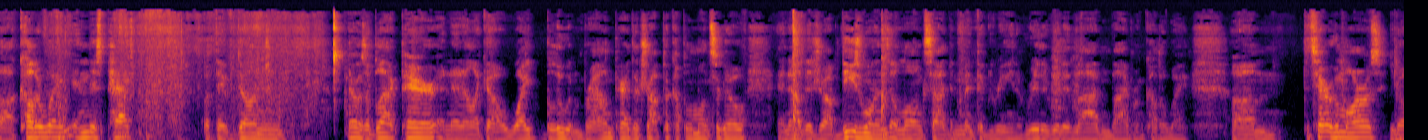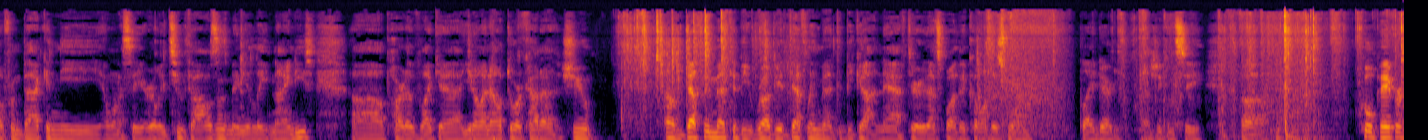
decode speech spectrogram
uh, colorway in this pack, but they've done there was a black pair and then like a white, blue, and brown pair that dropped a couple of months ago. And now they dropped these ones alongside the Menta Green, a really, really live and vibrant colorway. Um, the Terra Humaras, you know, from back in the, I want to say early 2000s, maybe late 90s, uh, part of like a, you know, an outdoor kind of shoe. Um, definitely meant to be rugged, definitely meant to be gotten after. That's why they call this one Play Dirty, as you can see. Uh, cool paper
